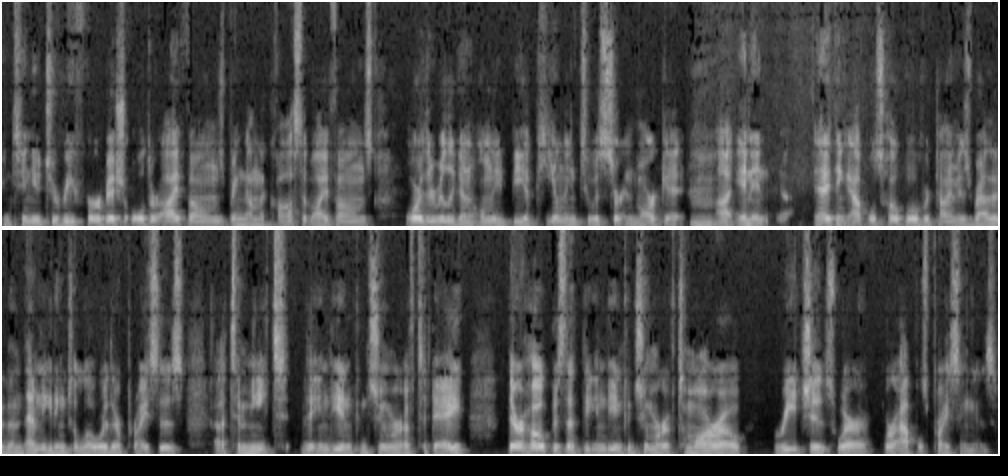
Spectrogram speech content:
continue to refurbish older iPhones, bring down the cost of iPhones, or they're really going to only be appealing to a certain market Mm. uh, in India. And I think Apple's hope over time is rather than them needing to lower their prices uh, to meet the Indian consumer of today, their hope is that the Indian consumer of tomorrow reaches where where Apple's pricing is.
